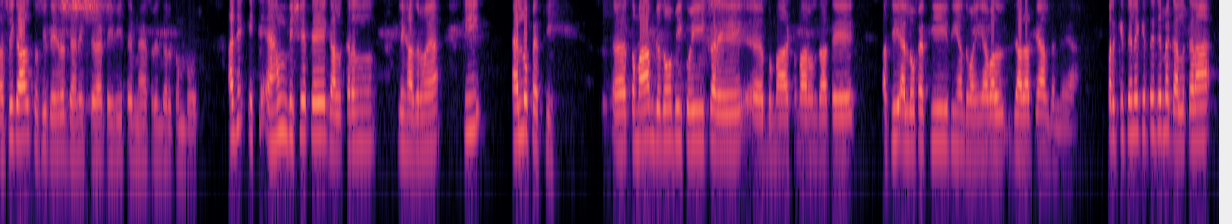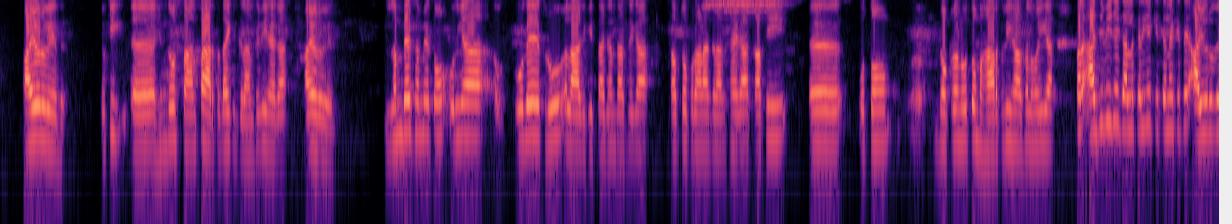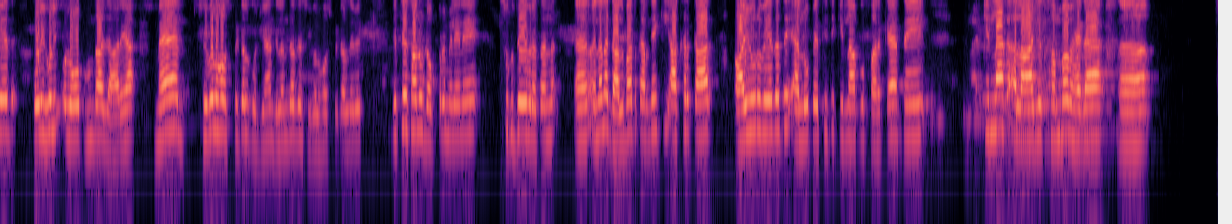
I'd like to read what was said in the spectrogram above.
ਸਤਿ ਸ਼੍ਰੀ ਅਕਾਲ, ਤੁਸੀਂ ਦੇਖ ਰਹੇ ਹੋ ਦੈਨਿਕ ਸਵੇਰਾ ਟੀਵੀ ਤੇ ਮੈਂ ਸੁਰਿੰਦਰ ਕੰਬੋਜ। ਅੱਜ ਇੱਕ ਅਹਿਮ ਵਿਸ਼ੇ ਤੇ ਗੱਲ ਕਰਨ ਲਈ ਹਾਜ਼ਰ ਹੋਇਆ ਕਿ ਐਲੋਪੈਥੀ ਤਮਾਮ ਜਦੋਂ ਵੀ ਕੋਈ ਘਰੇ ਬਿਮਾਰ ਠਮਾਰ ਹੁੰਦਾ ਤੇ ਅਸੀਂ ਐਲੋਪੈਥੀ ਦੀਆਂ ਦਵਾਈਆਂ ਵੱਲ ਜ਼ਿਆਦਾ ਧਿਆਨ ਦਿੰਦੇ ਆ ਪਰ ਕਿਤੇ ਨਾ ਕਿਤੇ ਜੇ ਮੈਂ ਗੱਲ ਕਰਾਂ ਆਯੁਰਵੇਦ, ਕਿਉਂਕਿ ਹਿੰਦੁਸਤਾਨ ਭਾਰਤ ਦਾ ਇੱਕ ਗ੍ਰੰਥ ਵੀ ਹੈਗਾ ਆਯੁਰਵੇਦ। ਲੰਬੇ ਸਮੇਂ ਤੋਂ ਉਹਦੀਆਂ, ਉਹਦੇ ਥਰੂ ਇਲਾਜ ਕੀਤਾ ਜਾਂਦਾ ਸੀਗਾ। ਸਭ ਤੋਂ ਪੁਰਾਣਾ ਗ੍ਰੰਥ ਹੈਗਾ। ਕਾਫੀ ਅਹ, ਉਤੋਂ ਡਾਕਟਰਾਂ ਨੂੰ ਉਹ ਤੋਂ ਮਹਾਰਤ ਵੀ ਹਾਸਲ ਹੋਈ ਆ। ਪਰ ਅੱਜ ਵੀ ਜੇ ਗੱਲ ਕਰੀਏ ਕਿਤੇ ਨਾ ਕਿਤੇ ਆਯੁਰਵੇਦ ਹੌਲੀ ਹੌਲੀ ਅਲੋਪ ਹੁੰਦਾ ਜਾ ਰਿਹਾ। ਮੈਂ ਸਿਵਲ ਹਸਪੀਟਲ ਪੁੱਜਿਆ ਜਲੰਧਰ ਦੇ ਸਿਵਲ ਹਸਪੀਟਲ ਦੇ ਵਿੱਚ ਜਿੱਥੇ ਸਾਨੂੰ ਡਾਕਟਰ ਮਿਲੇ ਨੇ ਸੁਖਦੇਵ ਰਤਨ। ਇਹਨਾਂ ਨਾਲ ਗੱਲਬਾਤ ਕਰਦੇ ਹਾਂ ਕਿ ਆਖਰਕਾਰ ਆਯੁਰਵੇਦ ਅਤੇ ਐਲੋਪੈਥੀ 'ਚ ਕਿੰਨਾ ਕੁ ਫ਼ਰਕ ਹੈ ਤੇ ਕਿੰਨਾ ਕੁ ਇਲਾਜ ਸੰਭਵ ਹੈਗਾ।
